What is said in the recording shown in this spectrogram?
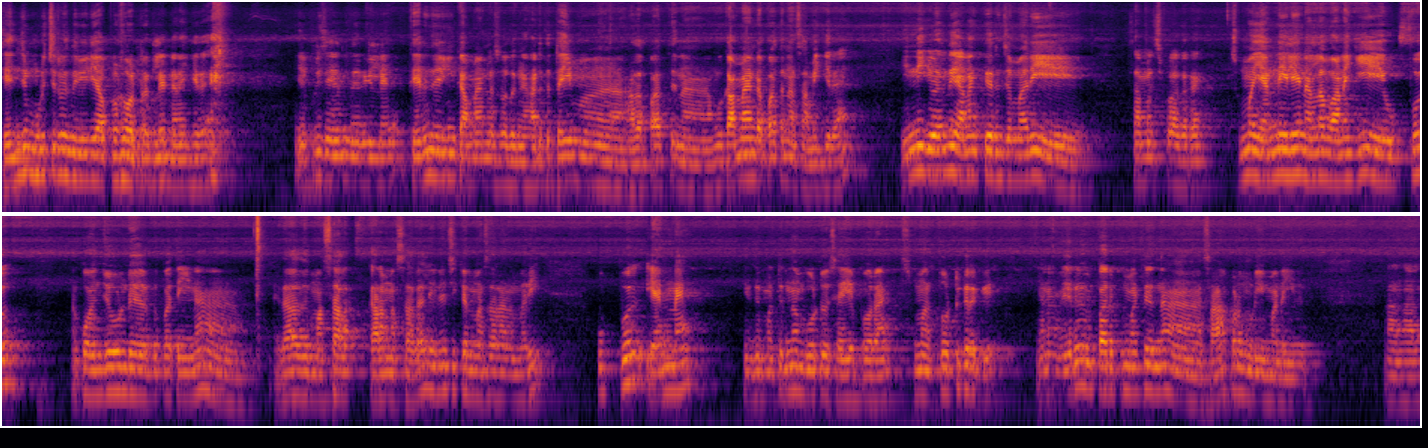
செஞ்சு முடிச்சுட்டு வந்து வீடியோ அப்லோட் பண்ணுறதுலேன்னு நினைக்கிறேன். எப்படி செய்யறதுன்னு தெரியல. தெரிஞ்சவங்க கமெண்டில் சொல்லுங்கள் அடுத்த டைம் அதை பார்த்து நான் உங்கள் கமெண்டை பார்த்து நான் சமைக்கிறேன். இன்றைக்கி வந்து எனக்கு தெரிஞ்ச மாதிரி சமைச்சு பார்க்குறேன் சும்மா எண்ணெயிலே நல்லா வணங்கி உப்பு கொஞ்சோண்டு வந்து பார்த்தீங்கன்னா ஏதாவது மசாலா கரம் மசாலா இல்லைன்னா சிக்கன் மசாலா அந்த மாதிரி உப்பு எண்ணெய் இது மட்டும்தான் போட்டு செய்ய போகிறேன் சும்மா தொட்டுக்கிறதுக்கு. ஏன்னா வெறும் பருப்பு மட்டும்தான் சாப்பிட முடிய மாட்டேங்குது. அதனால்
